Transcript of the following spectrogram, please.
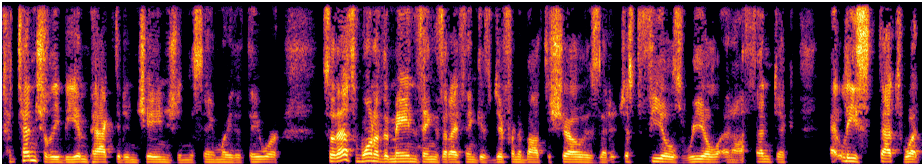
potentially be impacted and changed in the same way that they were so that's one of the main things that I think is different about the show is that it just feels real and authentic. At least that's what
